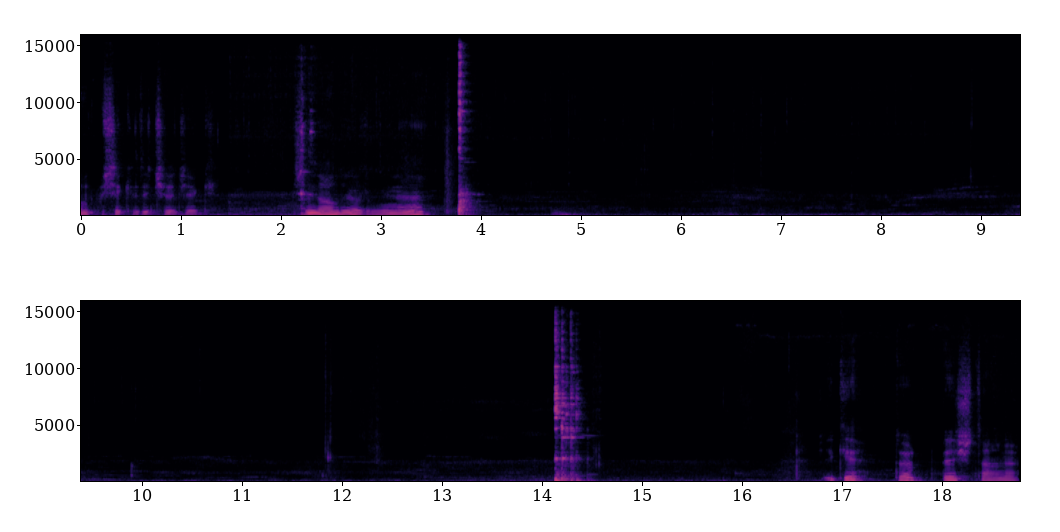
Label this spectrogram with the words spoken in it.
Ilık bir şekilde içilecek. Şimdi alıyorum yine. İki, dört, beş tane.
